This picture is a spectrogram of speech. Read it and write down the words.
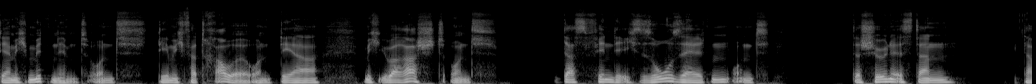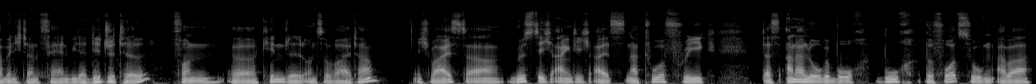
der mich mitnimmt und dem ich vertraue und der mich überrascht. Und das finde ich so selten. Und das Schöne ist dann, da bin ich dann Fan wieder Digital von äh, Kindle und so weiter. Ich weiß, da müsste ich eigentlich als Naturfreak das analoge Buch, Buch bevorzugen, aber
